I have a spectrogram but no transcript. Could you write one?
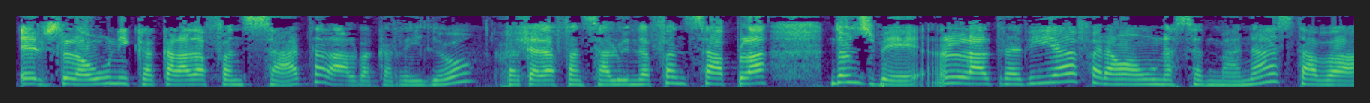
és l'única que l'ha defensat, a l'Alba Carrillo, perquè defensar lo indefensable. Doncs bé, l'altre dia, farà una setmana, estava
